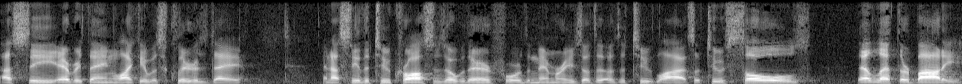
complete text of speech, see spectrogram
I see everything like it was clear as day. And I see the two crosses over there for the memories of the, of the two lives, the two souls that left their body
